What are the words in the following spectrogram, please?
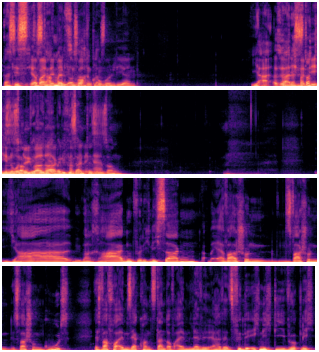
Das die ist, sich das aber in den letzten Wochen kumulieren. Ja, also aber das ist doch die, die Saison. Wir reden ja über die gesamte Saison. Ja, überragend würde ich nicht sagen, aber er war schon, es war schon, es war schon gut. Es war vor allem sehr konstant auf einem Level. Er hat jetzt, finde ich, nicht die wirklich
